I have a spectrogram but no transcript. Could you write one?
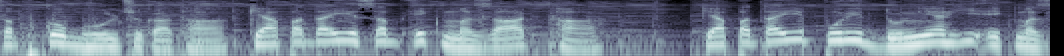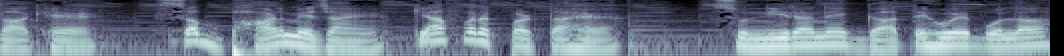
सबको भूल चुका था। क्या पता ये सब एक मज़ाक था? क्या पता ये पूरी दुनिया ही एक मज़ाक है? सब भाड़ में जाएँ। क्या फ़र्क पड़ता है? सुनीरा ने गाते हुए बोला,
